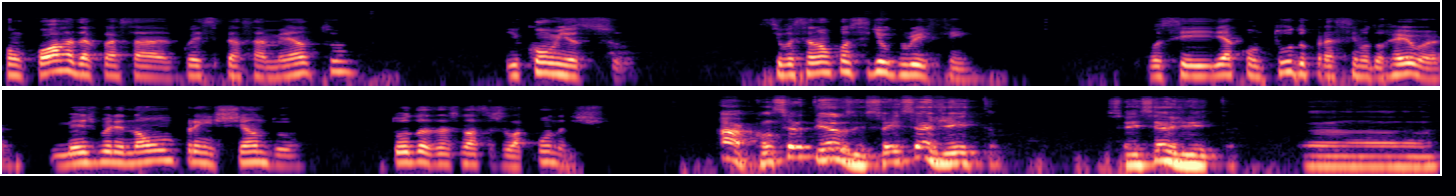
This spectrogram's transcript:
concorda com, essa, com esse pensamento? E com isso, se você não conseguir o Griffin, você iria com tudo para cima do Hayward, mesmo ele não preenchendo todas as nossas lacunas? Ah, com certeza, isso aí se ajeita. Isso aí se ajeita. Uh,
